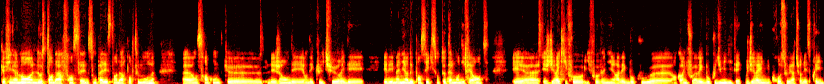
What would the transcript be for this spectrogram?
que finalement, nos standards français ne sont pas des standards pour tout le monde. Euh, on se rend compte que les gens ont des, cultures et des, manières de penser qui sont totalement différentes. Et, euh, je dirais qu'il faut, il faut venir avec beaucoup, encore une fois, avec beaucoup d'humilité. Je dirais une grosse ouverture d'esprit,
